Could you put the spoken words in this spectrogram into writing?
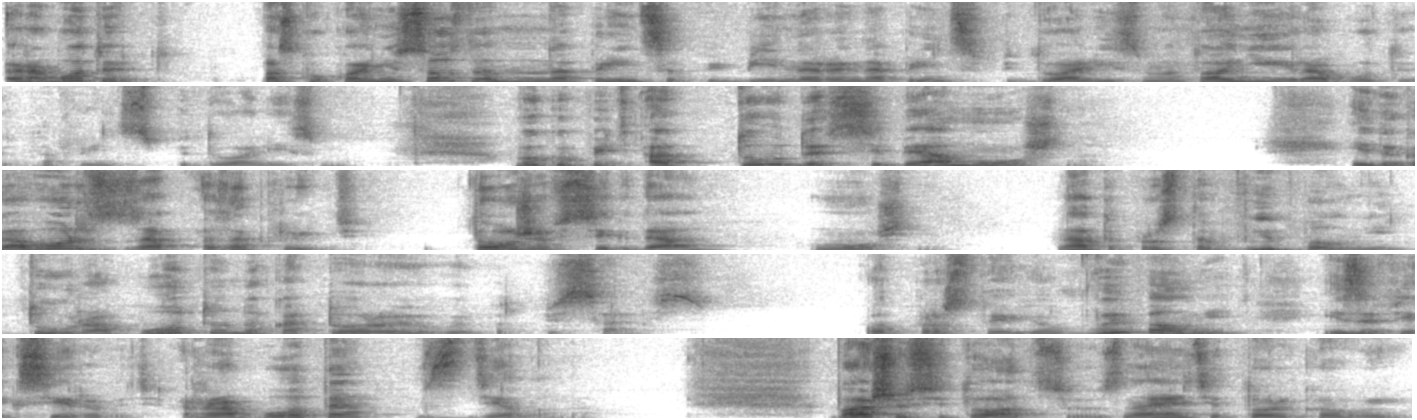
работают, поскольку они созданы на принципе бинары, на принципе дуализма, то они и работают на принципе дуализма. Выкупить оттуда себя можно и договор закрыть тоже всегда можно. Надо просто выполнить ту работу, на которую вы подписались. Вот просто ее выполнить и зафиксировать. Работа сделана. Вашу ситуацию знаете только вы.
